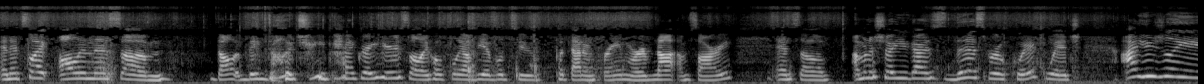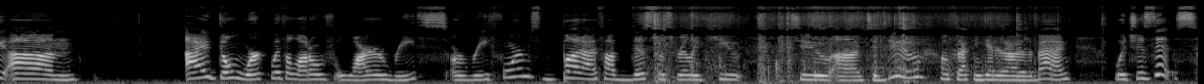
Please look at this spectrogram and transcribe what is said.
and it's like all in this um dollar big Dollar Tree bag right here. So like hopefully I'll be able to put that in frame or if not, I'm sorry. And so I'm going to show you guys this real quick, which I usually um I don't work with a lot of wire wreaths or wreath forms, but I thought this was really cute to uh, to do. Hopefully I can get it out of the bag which is this.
